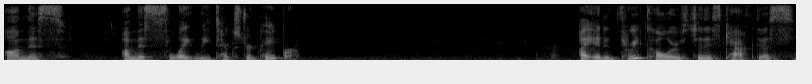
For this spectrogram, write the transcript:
on this on this slightly textured paper. I added three colors to this cactus,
